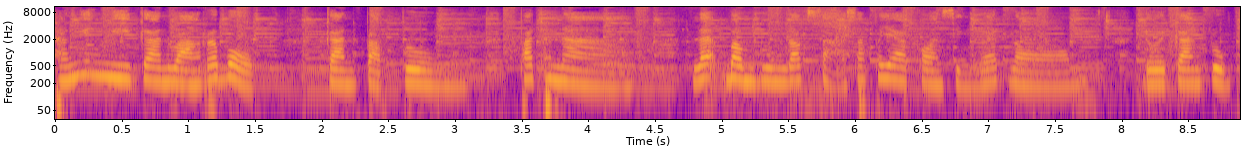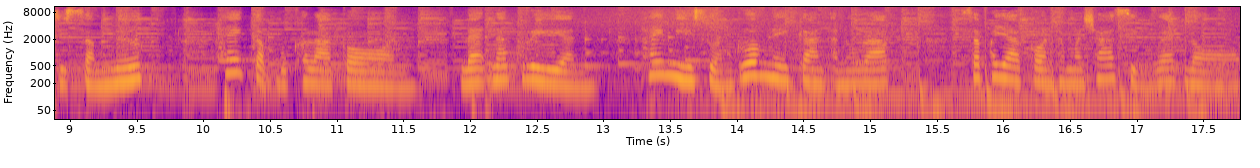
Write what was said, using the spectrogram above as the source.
ทั้งยังมีการวางระบบ การปรับปรุง พัฒนา และบำรุงรักษาทรัพยากรสิ่งแวดล้อม โดยการปลูกจิตสำนึก ให้กับบุคลากร และนักเรียนให้มีส่วนร่วมในการอนุรักษ์ ทรัพยากรธรรมชาติสิ่งแวดล้อม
